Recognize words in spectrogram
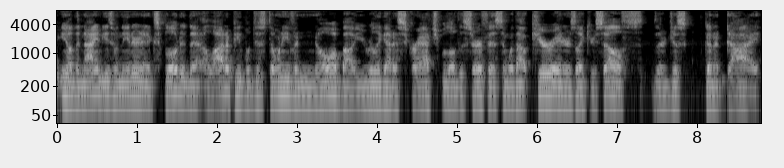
you know the 90s when the internet exploded that a lot of people just don't even know about you really got to scratch below the surface and without curators like yourself they're just gonna die.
